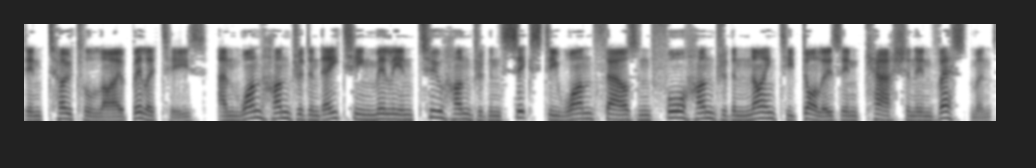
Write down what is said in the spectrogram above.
in total liabilities, and $118,261,490 in cash and investments.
